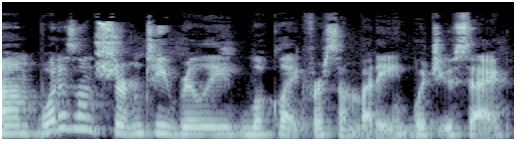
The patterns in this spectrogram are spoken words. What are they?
Um, what does uncertainty really look like for somebody, would you say?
